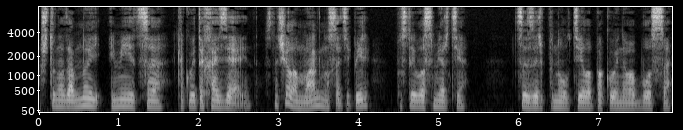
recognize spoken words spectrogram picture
Что надо мной имеется какой-то хозяин. Сначала Магнус, а теперь, после его смерти, Цезарь пнул тело покойного босса.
